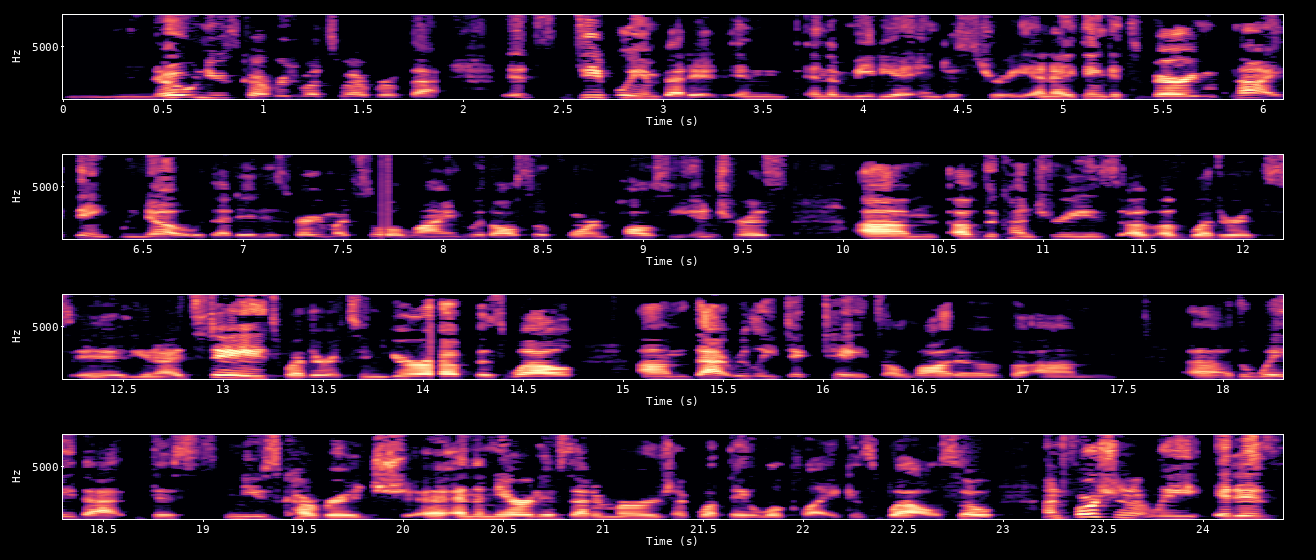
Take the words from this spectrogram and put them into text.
No news coverage whatsoever of that. It's deeply embedded in in the media industry, and I think it's very. Not I think we know that it is very much so aligned with also foreign policy interests um, of the countries of, of whether it's the United States, whether it's in Europe as well. Um, that really dictates a lot of um, uh, the way that this news coverage uh, and the narratives that emerge, like what they look like as well. So, unfortunately, it is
